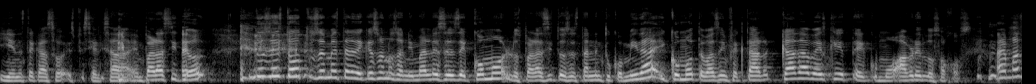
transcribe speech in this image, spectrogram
y en este caso especializada en parásitos, entonces todo tu semestre de qué son los animales es de cómo los parásitos están en tu comida y cómo te vas a infectar cada vez que te como abres los ojos. Además,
